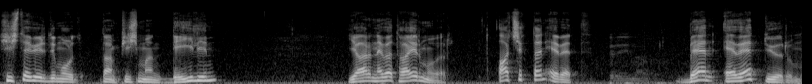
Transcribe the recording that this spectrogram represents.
Hiç de verdiğim oradan pişman değilim. Yarın evet hayır mı var? Açıktan evet. Ben evet diyorum.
